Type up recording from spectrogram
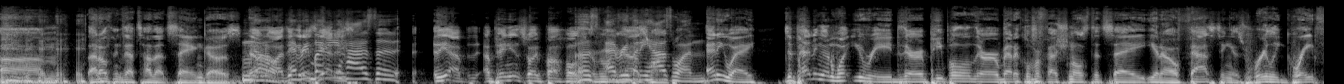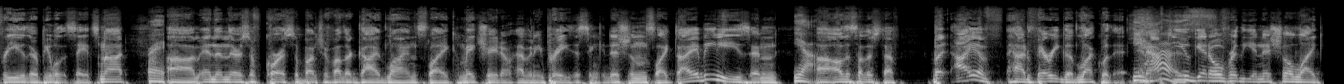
um, I don't think that's how that saying goes. No, no, I think everybody yeah, it is. has a. Yeah, opinions are like Everyone everybody has one. Anyway, depending on what you read, there are people, there are medical professionals that say, you know, fasting is really great for you. There are people that say it's not. Right. Um, and then there's, of course, a bunch of other guidelines like make sure you don't have any pre existing conditions like diabetes and Yeah. uh, all this other stuff. But I have had very good luck with it. He and after you get over the initial, like,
